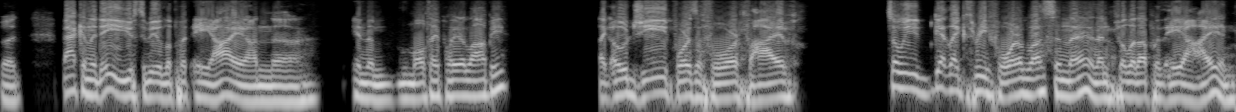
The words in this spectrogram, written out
but back in the day, you used to be able to put AI on the in the multiplayer lobby, like OG, Forza Four, Five. So we get like three, four of us in there, and then fill it up with AI and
